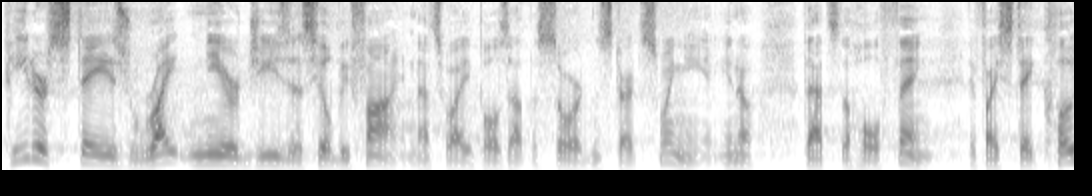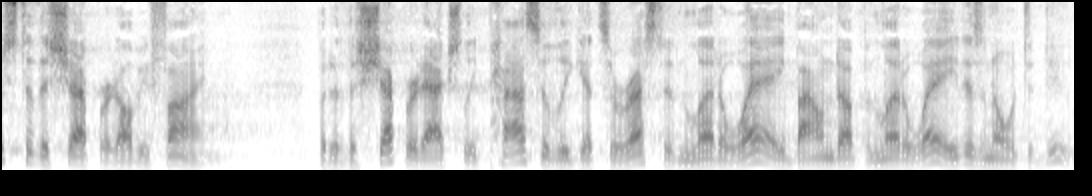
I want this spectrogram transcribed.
Peter stays right near Jesus, he'll be fine. That's why he pulls out the sword and starts swinging it. You know, that's the whole thing. If I stay close to the shepherd, I'll be fine. But if the shepherd actually passively gets arrested and led away, bound up and led away, he doesn't know what to do.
